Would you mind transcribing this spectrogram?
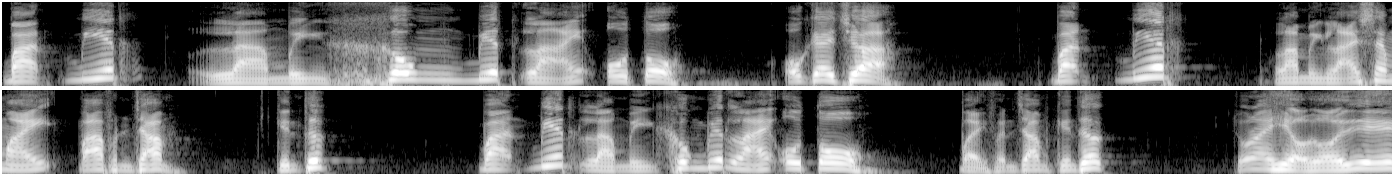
Bạn biết là mình không biết lái ô tô. Ok chưa? Bạn biết là mình lái xe máy 3% kiến thức. Bạn biết là mình không biết lái ô tô 7% kiến thức. Chỗ này hiểu rồi gì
